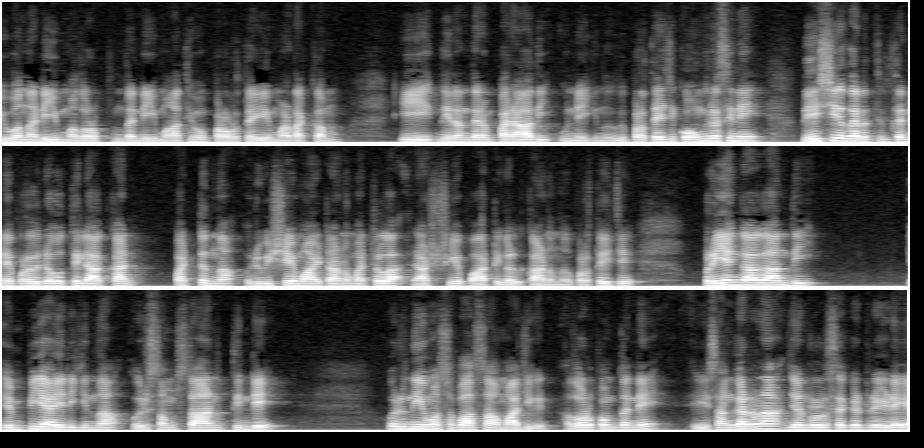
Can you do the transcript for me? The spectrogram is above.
യുവനടിയും അതോടൊപ്പം തന്നെ ഈ മാധ്യമ പ്രവർത്തകയും അടക്കം ഈ നിരന്തരം പരാതി ഉന്നയിക്കുന്നത്. ഇത് പ്രത്യേകിച്ച് കോൺഗ്രസിനെ ദേശീയ തലത്തിൽ തന്നെ പ്രതിരോധത്തിലാക്കാൻ പറ്റുന്ന ഒരു വിഷയമായിട്ടാണ് മറ്റുള്ള രാഷ്ട്രീയ പാർട്ടികൾ കാണുന്നത്. പ്രത്യേകിച്ച് പ്രിയങ്ക ഗാന്ധി എം പി ആയിരിക്കുന്ന ഒരു സംസ്ഥാനത്തിന്റെ ഒരു നിയമസഭാ സാമാജികൻ. അതോടൊപ്പം തന്നെ ഈ സംഘടനാ ജനറൽ സെക്രട്ടറിയുടെ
